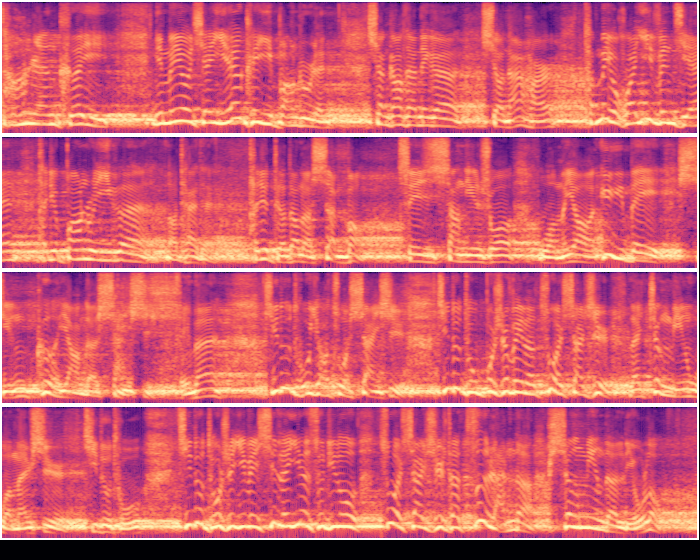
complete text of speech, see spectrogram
当然可以，你没有钱也可以帮助人。像刚才那个小男孩他没有花一分钱，他就帮助一个老太太，他就得到了善报。所以上帝说，我们要预备行各样的善事。你们基督徒要做善事，基督徒不是为了做善事来证明我们是基督徒。徒，基督徒是因为信了耶稣基督，做善事，他自然的生命的流露，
